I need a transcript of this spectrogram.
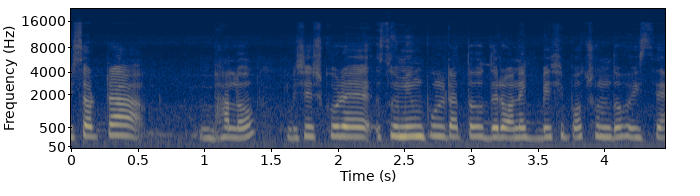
রিসর্টটা ভালো। বিশেষ করে সুইমিং পুলটা তো ওদের অনেক বেশি পছন্দ হয়েছে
